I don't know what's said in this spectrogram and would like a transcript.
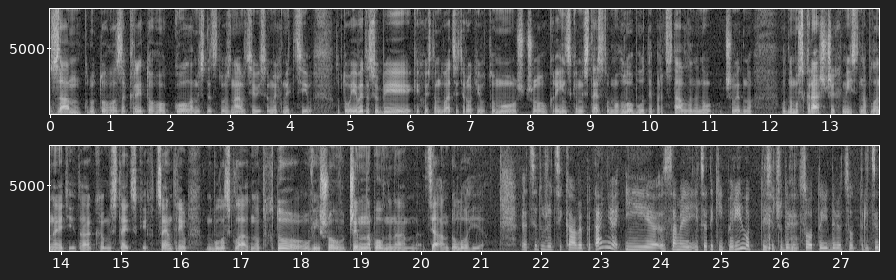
замкнутого, закритого кола мистецтвознавців і самих митців. Тобто, уявити собі якихось там 20 років тому, що українське мистецтво могло бути представлене, ну очевидно. В одному з кращих місць на планеті, так мистецьких центрів було складно. Хто увійшов, чим наповнена ця антологія? Е, Це дуже цікаве питання, і саме і це такий період 1900 і 930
